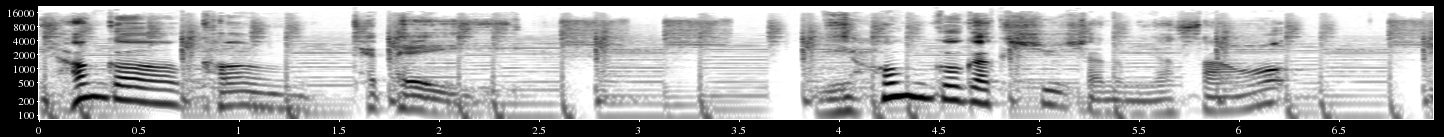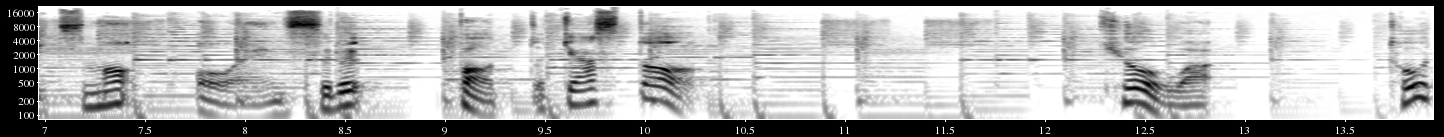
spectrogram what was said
日本語コンテペイ。日本語学習者の皆さんをいつも応援するポッドキャスト。今日は東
